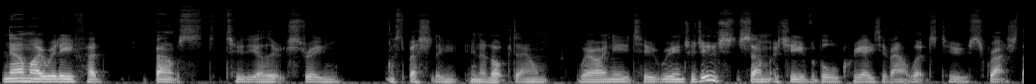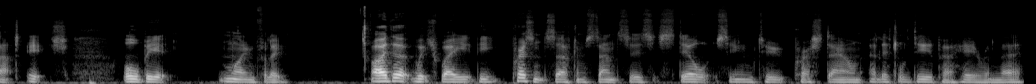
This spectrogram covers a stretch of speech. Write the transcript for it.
Now my relief had bounced to the other extreme, especially in a lockdown where I need to reintroduce some achievable creative outlet to scratch that itch, albeit mindfully. Either which way, the present circumstances still seem to press down a little deeper here and there,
